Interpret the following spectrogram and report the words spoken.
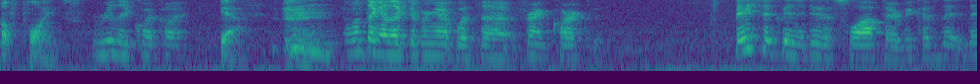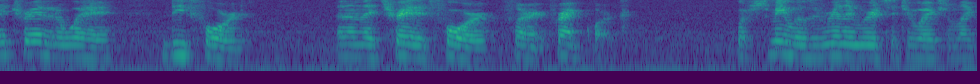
of points. really quickly. Yeah. One thing I'd like to bring up with uh, Frank Clark, basically they did a swap there because they, they traded away Dee Ford, and then they traded for Frank Clark, which to me was a really weird situation. Like,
